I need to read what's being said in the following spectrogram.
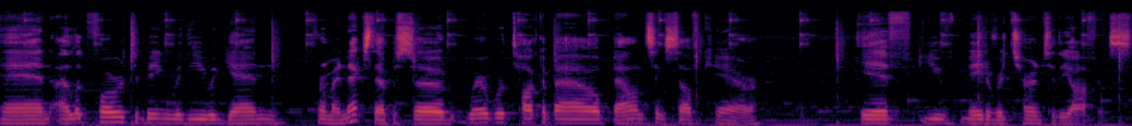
And I look forward to being with you again for my next episode where we'll talk about balancing self-care if you've made a return to the office.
